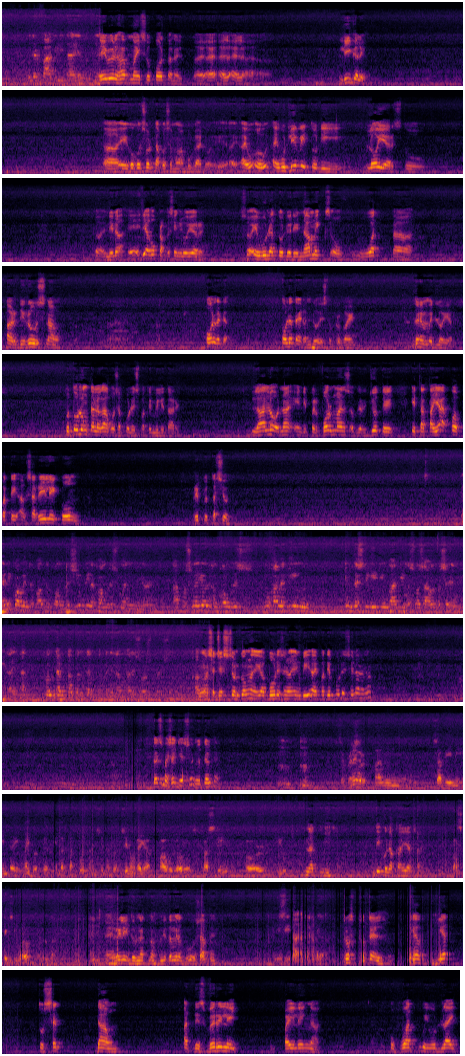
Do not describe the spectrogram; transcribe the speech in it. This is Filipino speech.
with their family dahil They will have my support and I'll, I'll, I'll, I'll, uh, legally. Uh, ikukonsulta ko sa mga abogado. I, I, I would leave it to the lawyers to uh, hindi na eh, hindi ako practicing lawyer. So I would not know the dynamics of what uh, are the rules now. all that, all that I can do is to provide them with lawyers. Tutulong talaga ako sa police pati military. Lalo na in the performance of their duty, itataya ko pati ang sarili kong reputasyon. Any comment about the Congress? Yung pinaka-congressman, Mayor. Tapos ngayon, ang Congress mukha naging investigating body, mas masahol pa sa NBI at contempt ng contempt ng kanilang mga resource person. Ang uh, suggestion ko nga, i-abolish ng NBI pati police sila na lang. That's my suggestion, you tell them. Sir Mayor, ang sabi ni Inday, may Duterte tatakbo ng senador. Sino kaya? Paulo, Basti, or you? Not me. Hindi ko na kaya sa Basti siguro? Ano ba? I really do not know. Hindi kami nag-uusap eh. Isi- Truth to tell, we have yet to sit down at this very late filing na of what we would like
